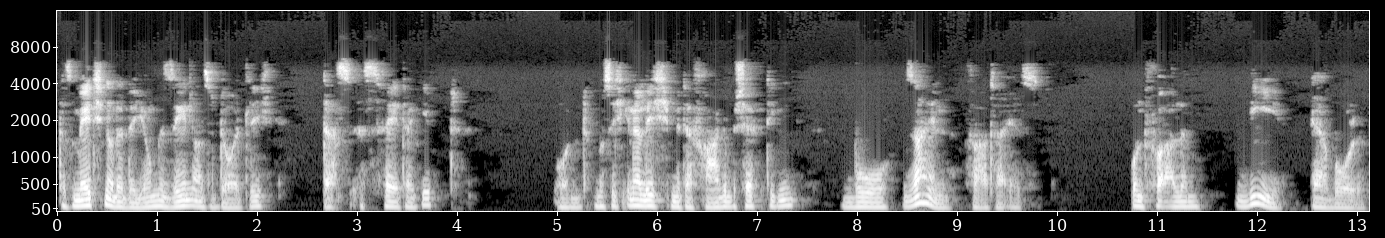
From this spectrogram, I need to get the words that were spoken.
Das Mädchen oder der Junge sehen also deutlich, dass es Väter gibt und muss sich innerlich mit der Frage beschäftigen, wo sein Vater ist und vor allem, wie er wohl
